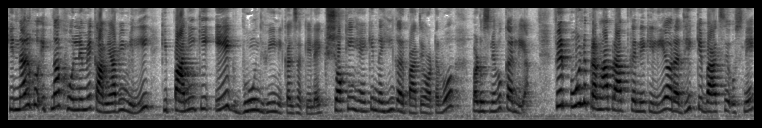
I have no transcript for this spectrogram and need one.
कि नल को इतना खोलने में कामयाबी मिली कि पानी की एक बूंद भी निकल सके। लाइक शॉकिंग है कि नहीं कर पाते ऑटर वो पर उसने वो कर लिया। फिर पूर्ण प्रभाव प्राप्त करने के लिए और अधिक के बाद से उसने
